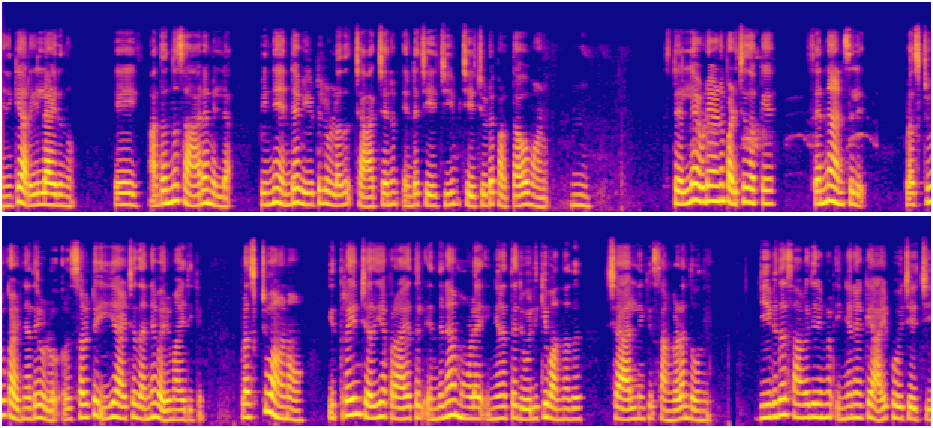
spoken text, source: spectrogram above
എനിക്കറിയില്ലായിരുന്നു ഏയ് അതൊന്നും സാരമില്ല. പിന്നെ എന്റെ വീട്ടിലുള്ളത് ചാച്ചനും എന്റെ ചേച്ചിയും ചേച്ചിയുടെ ഭർത്താവുമാണ്. സ്റ്റെല്ല എവിടെയാണ് പഠിച്ചതൊക്കെ? സെന്റ് ആൻസിൽ പ്ലസ് ടു കഴിഞ്ഞതേ ഉള്ളൂ റിസൾട്ട് ഈ ആഴ്ച തന്നെ വരുമായിരിക്കും. പ്ലസ് ടു ആണോ ഇത്രയും ചെറിയ പ്രായത്തിൽ എന്തിനാ മോളെ ഇങ്ങനത്തെ ജോലിക്ക് വന്നത് ശാലിനിക്ക് സങ്കടം തോന്നി ജീവിത സാഹചര്യങ്ങൾ ഇങ്ങനെയൊക്കെ ആയിപ്പോയി ചേച്ചി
